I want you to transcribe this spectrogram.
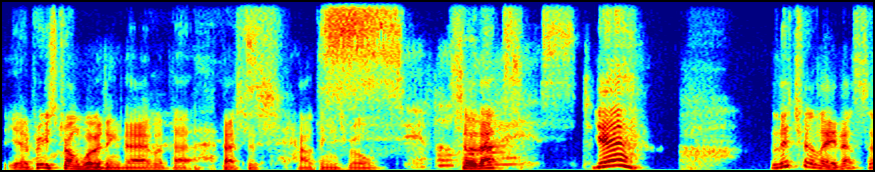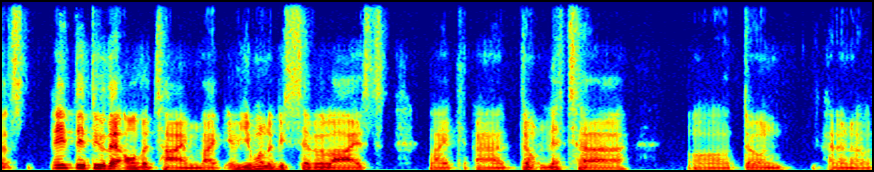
Yeah, pretty strong wording there, but that that's just how things roll. Civilized. So that's- Yeah, literally, that's that's they, they do that all the time. Like if you want to be civilized, like uh, don't litter or don't I don't know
